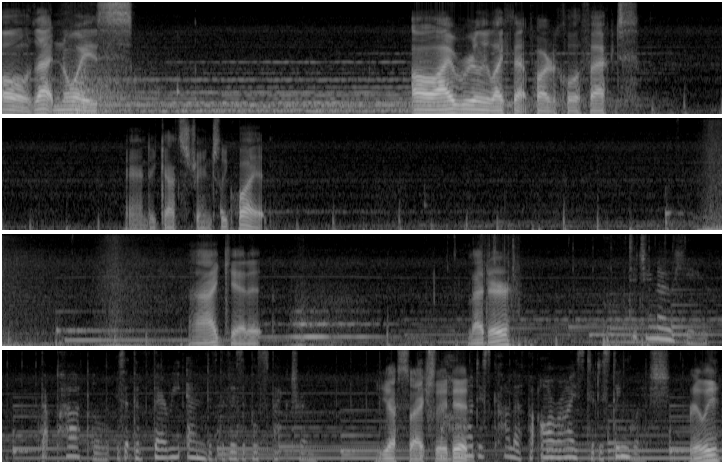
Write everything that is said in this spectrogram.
Oh, that noise. Oh, I really like that particle effect. And it got strangely quiet. I get it. Letter. Did you know, Hue, that purple is at the very end of the visible spectrum? Yes, I actually it's I the did. hardest colour for our eyes to distinguish. Really?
